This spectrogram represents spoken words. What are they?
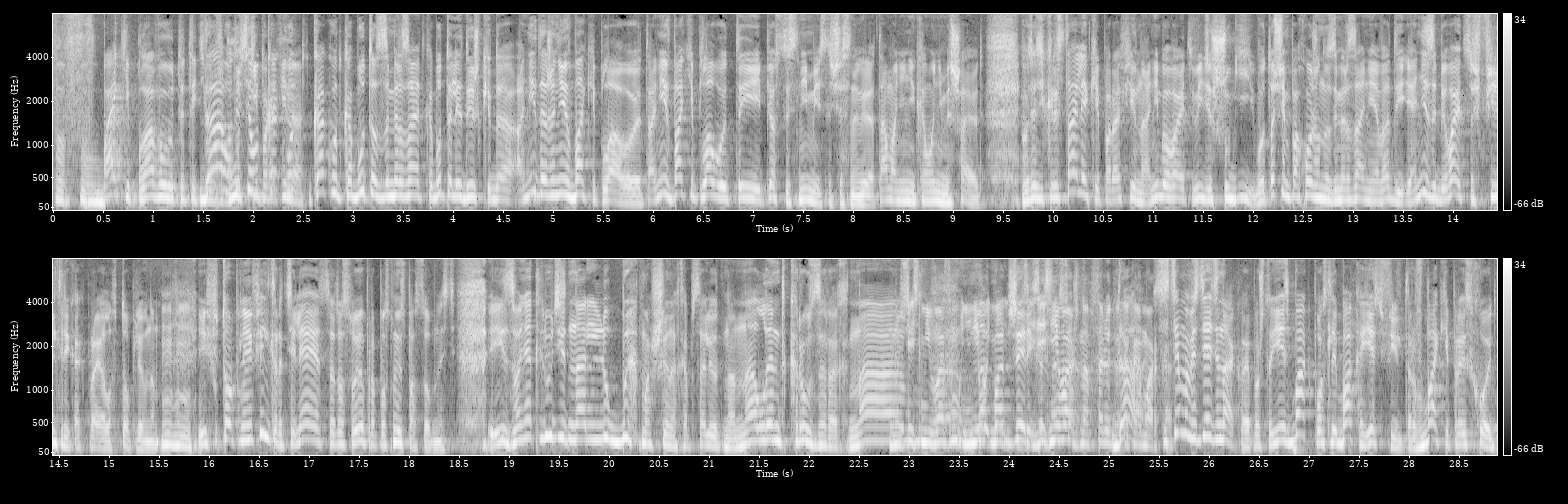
в, в- баке плавают эти Да, вот эти вот как, вот, как вот как будто замерзает, как будто ледышки, да. Они даже не в баке плавают. Они в баке плавают и пес ты с ними, если честно говоря. Там они никому не мешают. И вот эти кристаллики парафина, они бывают в виде шуги. Вот очень похоже на замерзание воды. И они забиваются в фильтре, как правило, в топливном. И в топливный фильтр теряет эту свою пропускную способность. И звонят люди на любых машинах абсолютно. На ленд-крузерах, на, Ну, здесь невозможно- не- на не- здесь не важно абсолютно, Да, какая марка. Система везде одинаковая, потому что есть бак, после бака есть фильтр. В баке происходит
